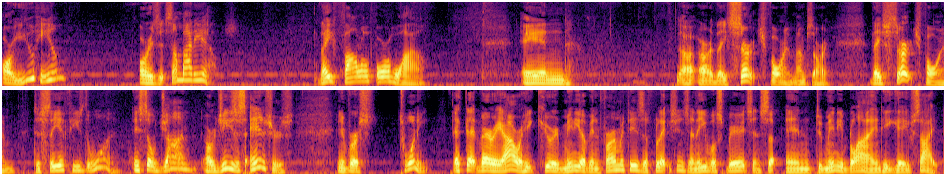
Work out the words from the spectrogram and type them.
Are you him? or is it somebody else? They follow for a while and uh, or they search for him, I'm sorry. They search for him to see if he's the one. And so John or Jesus answers in verse 20 at that very hour, he cured many of infirmities, afflictions, and evil spirits, and, so, and to many blind he gave sight.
